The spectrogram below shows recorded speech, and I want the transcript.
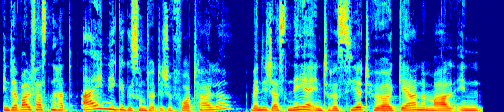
Intervallfasten hat einige gesundheitliche Vorteile, Wenn dich das näher interessiert, höre gerne mal in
